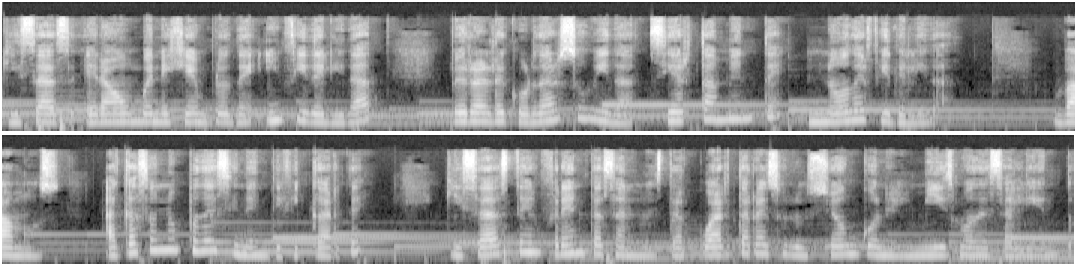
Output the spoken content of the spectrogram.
Quizás era un buen ejemplo de infidelidad, pero al recordar su vida, ciertamente no de fidelidad. Vamos, ¿Acaso no puedes identificarte? Quizás te enfrentas a nuestra cuarta resolución con el mismo desaliento.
